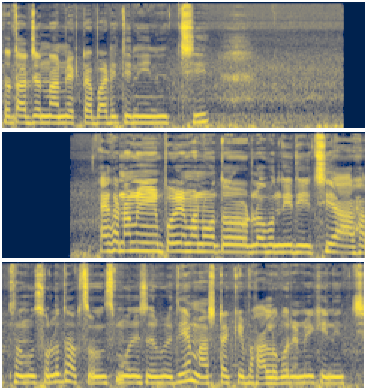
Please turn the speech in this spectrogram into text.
তো তার জন্য আমি একটা বাড়িতে নিয়ে নিচ্ছি। এখন আমি পরিমাণ মতো লবণ দিয়ে দিয়েছি আর হাফ চামচ হলুদ, হাফ চামচ মরিচের গুঁড়ি দিয়ে মাছটাকে ভালো করে মেখে নিচ্ছি,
